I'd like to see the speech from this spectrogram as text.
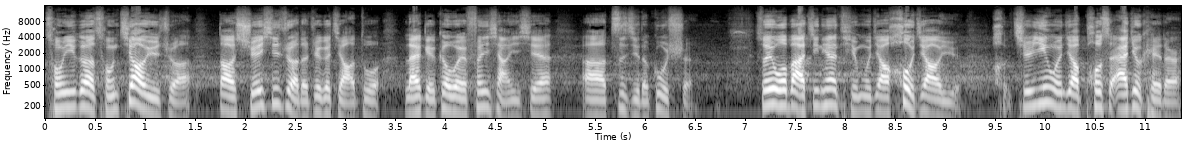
从一个从教育者到学习者的这个角度，来给各位分享一些呃自己的故事。所以我把今天的题目叫后教育，其实英文叫 post educator。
